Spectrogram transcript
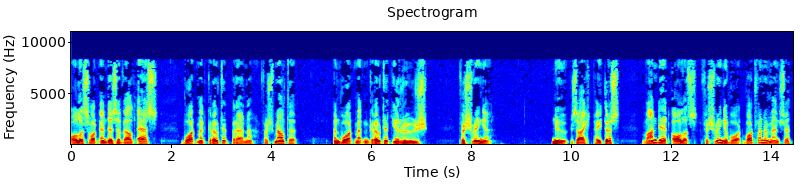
Alles wat in deze wereld is, wordt met grote brennen versmelten en wordt met een grote geruis verschwingen. Nu, zegt Petrus, wanneer dit alles verschwingen wordt, wat van de mensen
